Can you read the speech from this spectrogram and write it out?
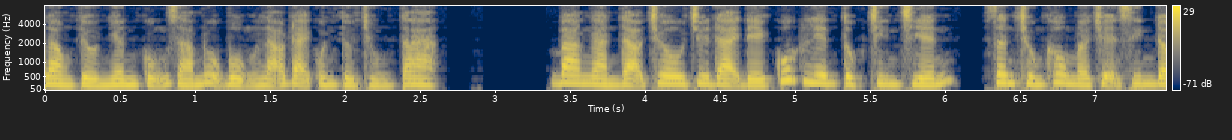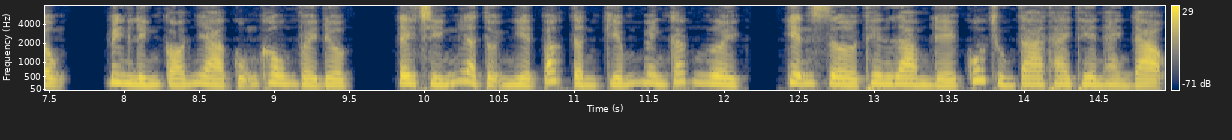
lòng tiểu nhân cũng dám nụ bụng lão đại quân tử chúng ta. Ba ngàn đạo châu trừ đại đế quốc liên tục chinh chiến, dân chúng không nói chuyện sinh động, binh lính có nhà cũng không về được, đây chính là tội nghiệt Bắc Tần kiếm minh các người, hiện giờ thiên làm đế quốc chúng ta thay thiên hành đạo,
